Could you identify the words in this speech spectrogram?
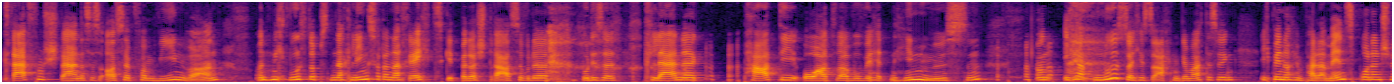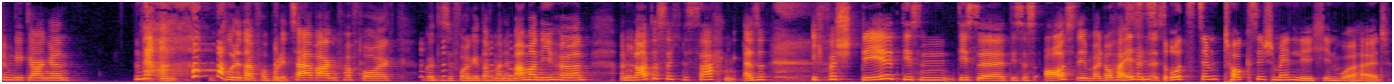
Greifenstein, das ist außerhalb von Wien waren und nicht wusste, ob es nach links oder nach rechts geht bei der Straße, wo, der, wo dieser kleine Partyort war, wo wir hätten hin müssen. Und ich habe nur solche Sachen gemacht. Deswegen, ich bin noch im Parlamentsbrunnen schwimmen gegangen und wurde dann vom Polizeiwagen verfolgt. Oh Gott, diese Folge darf meine Mama nie hören. Und lauter solche Sachen. Also ich verstehe diesen, diese, dieses Ausleben, weil du Aber hast es halt ist trotzdem toxisch männlich in Wahrheit.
